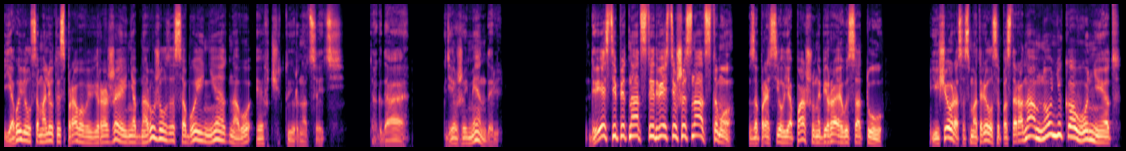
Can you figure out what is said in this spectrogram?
Я вывел самолет из правого виража и не обнаружил за собой ни одного F-14. Тогда где же Мендель? «215-й 216-му!» – запросил я Пашу, набирая высоту. Еще раз осмотрелся по сторонам, но никого нет.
